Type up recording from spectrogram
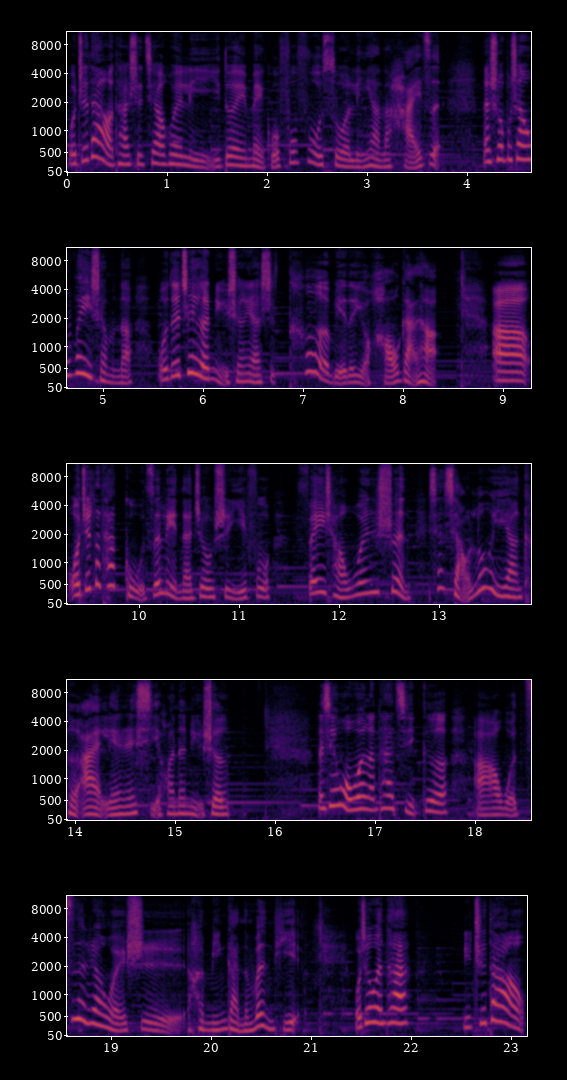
我知道她是教会里一对美国夫妇所领养的孩子。那说不上为什么呢？我对这个女生呀是特别的有好感哈。啊，我觉得她骨子里呢就是一副非常温顺，像小鹿一样可爱、连人喜欢的女生。那先我问了他几个啊，我自认为是很敏感的问题，我就问他：“你知道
